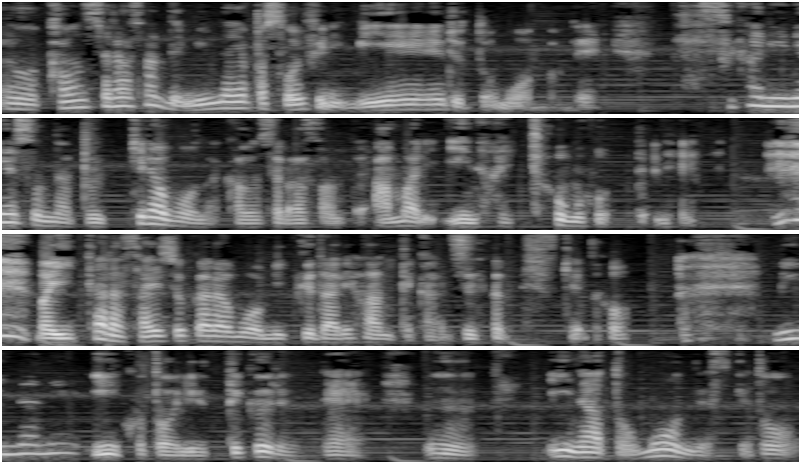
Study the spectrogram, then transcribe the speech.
あの、カウンセラーさんってみんなやっぱそういうふうに見えると思うので、さすがにね、そんなぶっきらぼうなカウンセラーさんってあんまりいないと思ってね。まあ、いたら最初からもう見下り班って感じなんですけど、みんなね、いいことを言ってくるんで、うん、いいなと思うんですけど、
